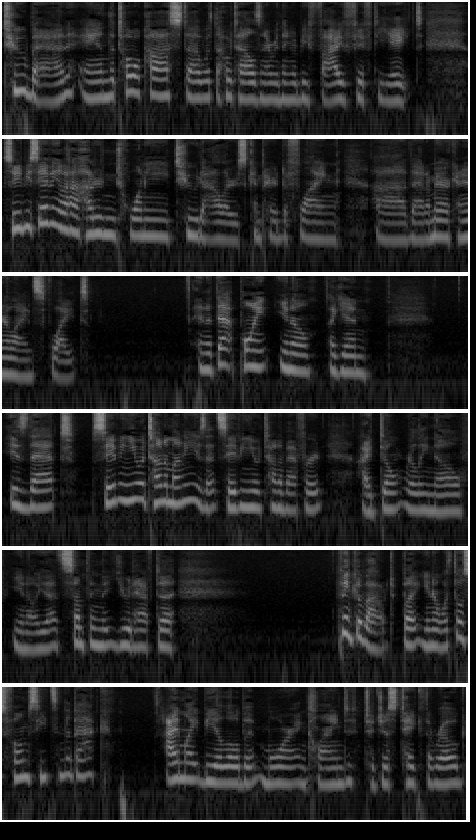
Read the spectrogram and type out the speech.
too bad. And the total cost uh, with the hotels and everything would be 558. So you'd be saving about $122 compared to flying uh, that American Airlines flight. And at that point, you know, again, is that saving you a ton of money? Is that saving you a ton of effort? I don't really know. You know, that's something that you would have to think about. But, you know, with those foam seats in the back, I might be a little bit more inclined to just take the Rogue.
